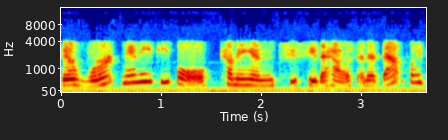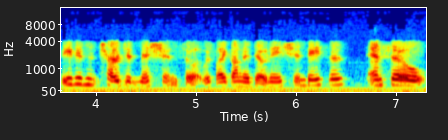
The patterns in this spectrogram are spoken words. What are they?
there weren't many people coming in to see the house. And at that point, they didn't charge admission. So it was like on a donation basis. And so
